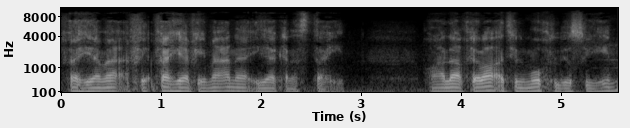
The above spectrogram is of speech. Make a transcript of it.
فهي, فهي في معنى إياك نستعين. وعلى قراءة المخلصين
